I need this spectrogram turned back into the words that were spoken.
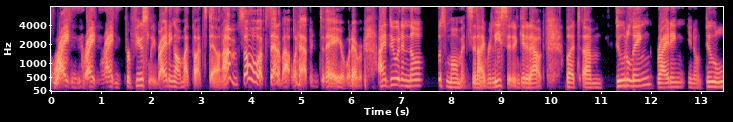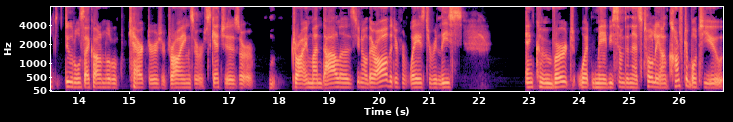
writing, writing, writing profusely, writing all my thoughts down. I'm so upset about what happened today or whatever. I do it in those moments and I release it and get it out. But um, doodling, writing, you know, doodle, doodles, I call them little characters or drawings or sketches or drawing mandalas, you know, there are all the different ways to release and convert what may be something that's totally uncomfortable to you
